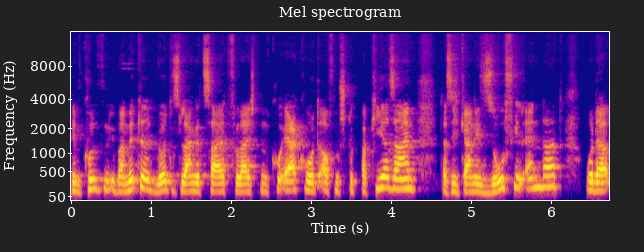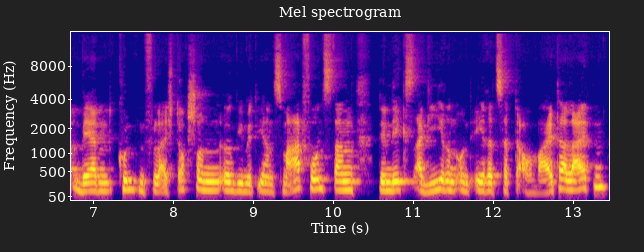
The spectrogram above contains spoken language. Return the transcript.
dem Kunden übermittelt, wird es lange Zeit vielleicht ein QR-Code auf einem Stück Papier sein, dass sich gar nicht so viel ändert, oder werden Kunden vielleicht doch schon irgendwie mit ihren Smartphones dann demnächst agieren und E-Rezepte auch weiterleiten.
